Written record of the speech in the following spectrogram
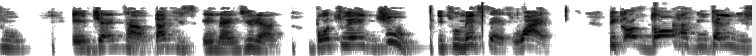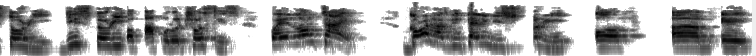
to a Gentile, that is a Nigerian, but to a Jew, it will make sense. Why? Because God has been telling the story, this story of apolutrosis, for a long time. God has been telling the story of um, a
